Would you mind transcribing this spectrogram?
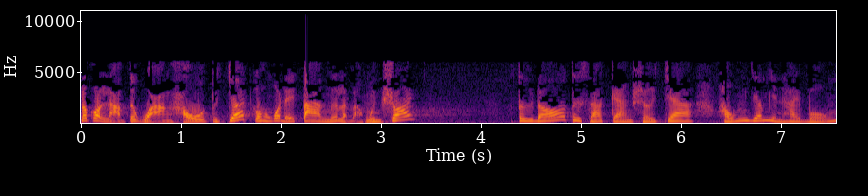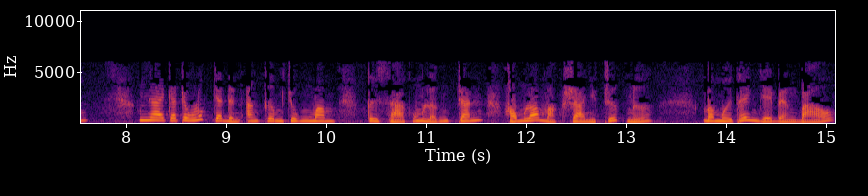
Nó có làm tới hoàng hậu tôi chết cũng không có để tan nữa là bà nguyên soái. Từ đó tư xạ càng sợ cha, không dám nhìn hai bổn. Ngay cả trong lúc gia đình ăn cơm chung mâm, tư xạ cũng lẫn tránh, không ló mặt ra như trước nữa. Bà Mười thấy vậy bèn bảo,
